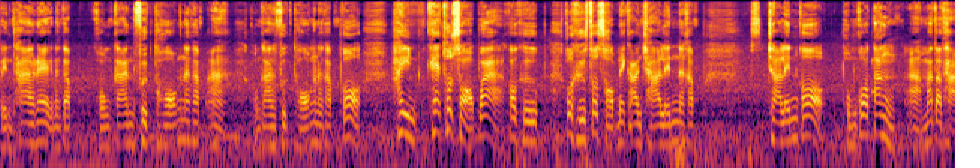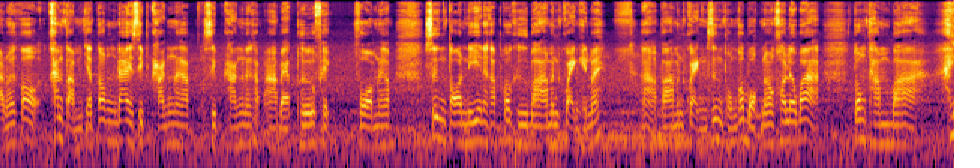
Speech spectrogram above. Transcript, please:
เป็นท่าแรกนะครับของการฝึกท้องนะครับ อ่า ของการฝึกท้องนะครับ ก็ให้แค่ทดสอบว่าก็คือก็คือทดสอบในการชาเลนจ์นะครับ ชาเลนจ์ก็ผมก็ตั้งมาตรฐานไว้ก็ขั้นต่ำจะต้องได้ 10 ครั้งนะครับ 10 ครั้งนะครับอ่าแบบ perfect form นะครับ ซึ่งตอนนี้นะครับก็คือบาร์มันแกว่งเห็นไหมาบาร์มันแกว่ง ซึ่งผมก็บอกน้องเขาแล้วว่า ต้องทำบาร์ให้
